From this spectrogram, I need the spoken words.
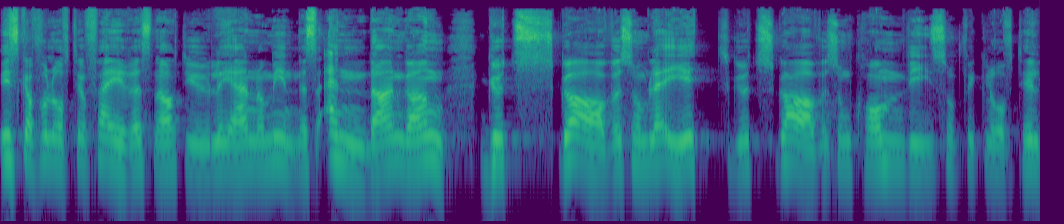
Vi skal få lov til å feire snart jul igjen og minnes enda en gang Guds gave som ble gitt, Guds gave som kom, vi som fikk lov til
